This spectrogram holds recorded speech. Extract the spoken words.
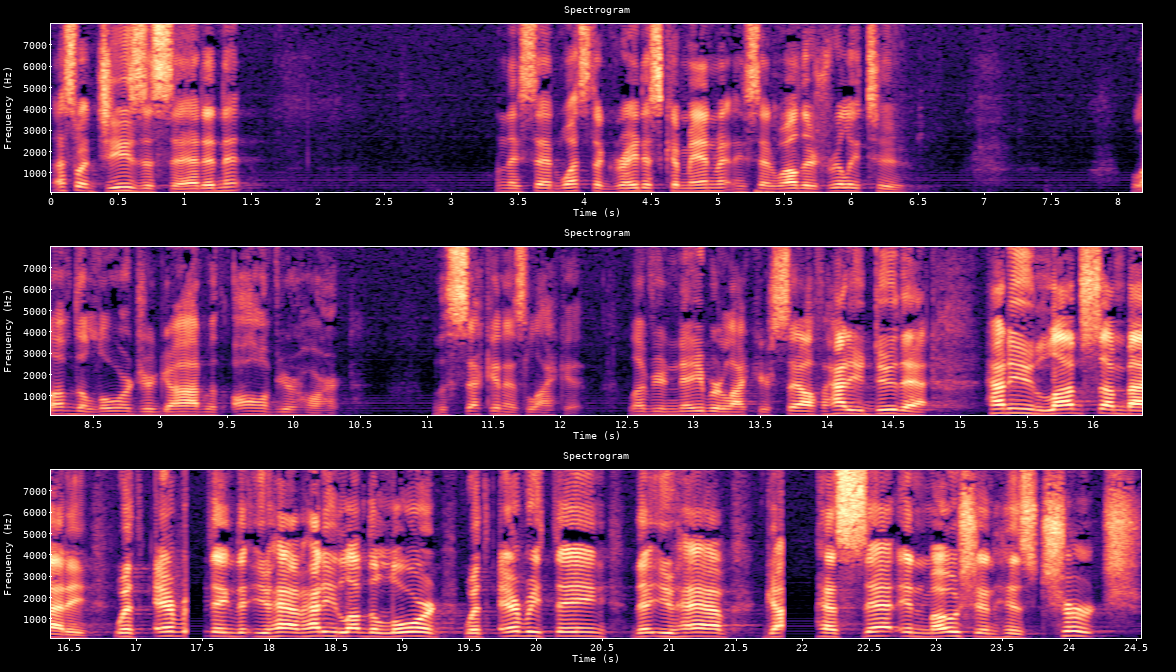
That's what Jesus said, isn't it? When they said, What's the greatest commandment? And he said, Well, there's really two. Love the Lord your God with all of your heart. The second is like it. Love your neighbor like yourself. How do you do that? How do you love somebody with everything that you have? How do you love the Lord with everything that you have? God has set in motion His church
